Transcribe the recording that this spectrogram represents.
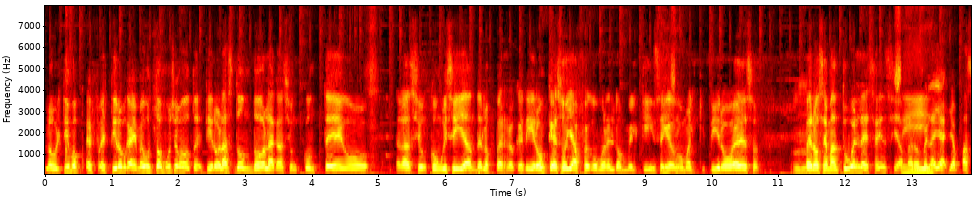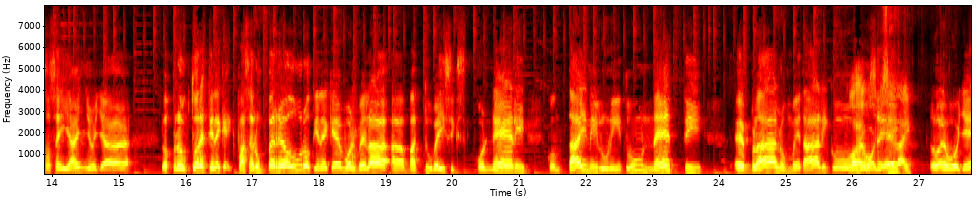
lo último es- estilo, porque a mí me gustó mucho cuando te- tiró las Don Do, la canción con Tego, la canción con Wisin y Yandel, los perros que tiró, que eso ya fue como en el 2015, Sí, que sí. Omar tiró eso. Pero se mantuvo en la esencia, Sí. pero es verdad, ya, ya pasó seis años, ya los productores tienen que, para hacer un perreo duro, tiene que volver a, a Back to Basics, con Nelly, con Tiny, Looney Tunes, Nesty, eh, Bla, los metálicos, Los no sé, Jedi. los Jedi,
